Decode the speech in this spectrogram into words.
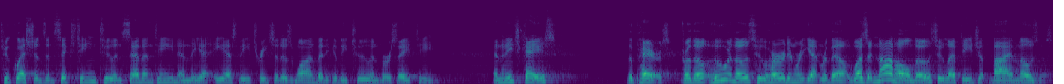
Two questions in 16, two in 17, and the ESV treats it as one, but it could be two in verse 18. And in each case, the pairs. For the, who were those who heard and yet rebelled? Was it not all those who left Egypt by Moses?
